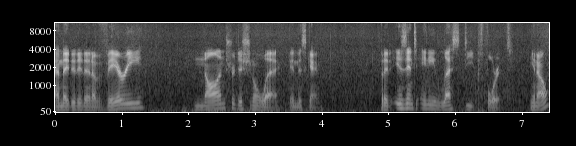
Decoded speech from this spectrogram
And they did it in a very non-traditional way in this game. But it isn't any less deep for it, you know?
